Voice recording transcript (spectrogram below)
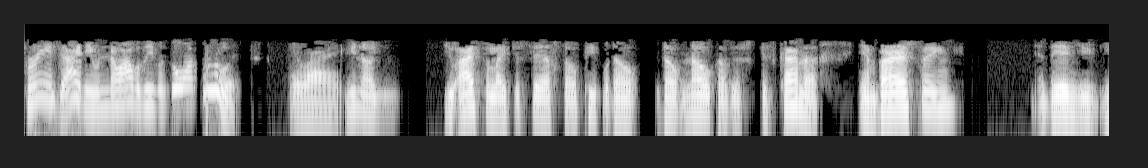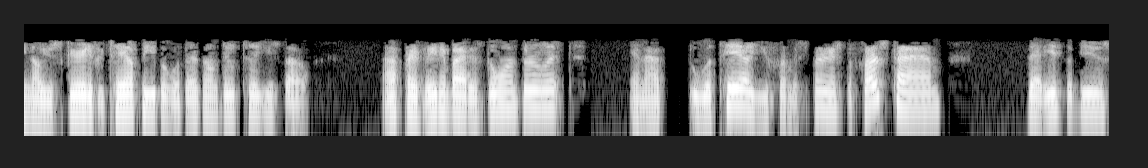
friends. Y'all didn't even know I was even going through it. Right. You know, you you isolate yourself so people don't don't know because it's it's kind of embarrassing, and then you you know you're scared if you tell people what they're gonna do to you. So I pray for anybody that's going through it, and I will tell you from experience the first time that it's abuse,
